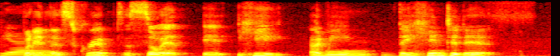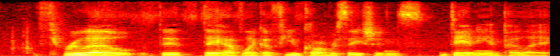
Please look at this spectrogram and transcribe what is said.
Yeah. But in the script, so it, it he, I mean, they hinted it throughout. They, they have like a few conversations, Danny and Pelle,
